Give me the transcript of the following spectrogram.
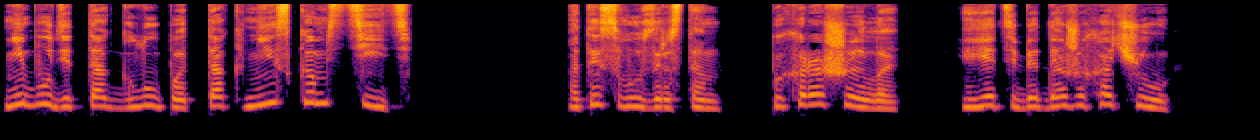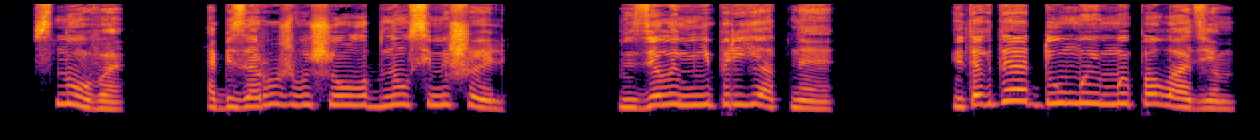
не будет так глупо, так низко мстить. А ты с возрастом похорошела, и я тебя даже хочу. Снова. Обезоруживающе улыбнулся Мишель. Сделай мне приятное. И тогда, думаю, мы поладим.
